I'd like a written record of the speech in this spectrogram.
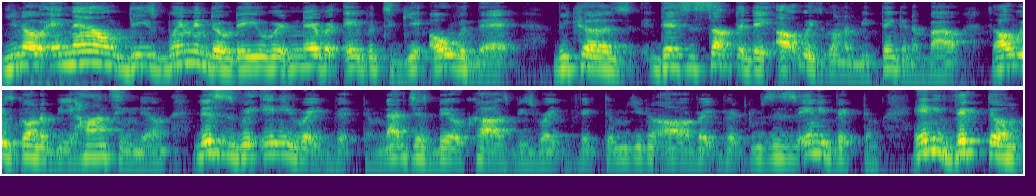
You know, and now these women though they were never able to get over that because this is something they always going to be thinking about. It's always going to be haunting them. This is with any rape victim, not just Bill Cosby's rape victim. You know, all rape victims. This is any victim, any victim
